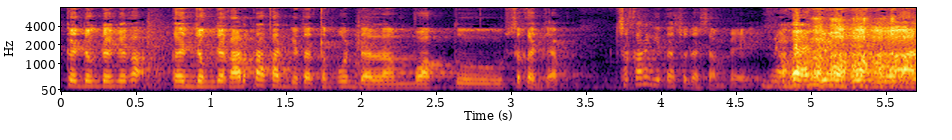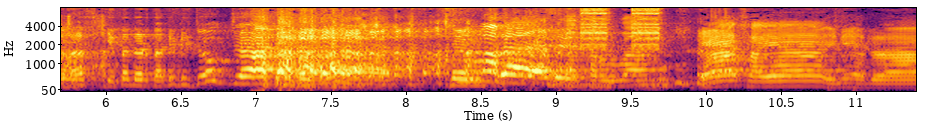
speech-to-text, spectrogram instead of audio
ke Yogyakarta, ke Yogyakarta akan kita tempuh dalam waktu sekejap. Sekarang kita sudah sampai. Karena kita dari tadi di Jogja. Terbang. Ya saya ini adalah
